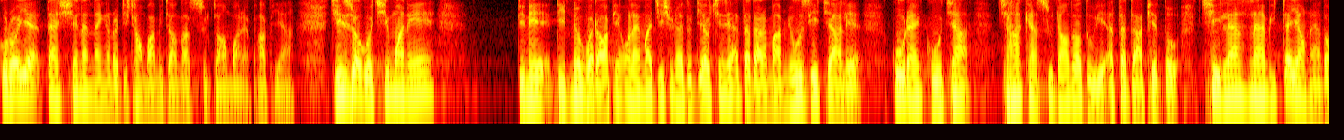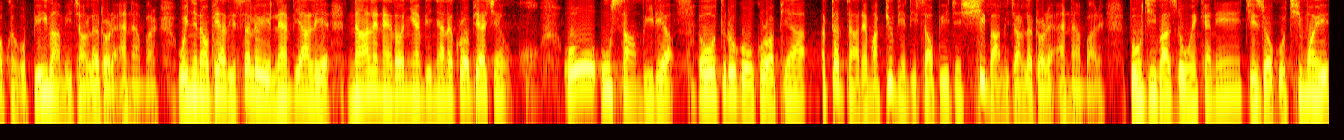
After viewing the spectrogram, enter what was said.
ကိုရောရဲ့အတန်ရှင်းတဲ့နိုင်ငံတော်တည်ထောင်ပါမိကြောင်းသာဆုတောင်းပါတယ်ဖဖျားယေရှုတော်ကိုချီးမွမ်းတယ် ဒီနေ့ဒီနှုတ်ဘတ်တော်အပြင် online မှာကြည့်ရှုနေသူတယောက်ချင်းချင်းအသက်တာမှာမျိုးစေ့ကြလျက်ကိုယ်တိုင်ကိုကြဂျားခံဆူတောင်းတော်သူရဲ့အသက်တာဖြစ်သို့ခြေလန်းလှမ်းပြီးတက်ရောက်နိုင်သောခွင့်ကိုပေးပါမိကြောင်းလက်တော်တဲ့အနံပါဝိညာဉ်တော်ဖျားသည်ဆက်လို့ရလမ်းပြလျက်နားလည်နိုင်သောဉာဏ်ပညာနဲ့ကိုရောဖျားရှင်အိုးဥဆောင်ပြီးတဲ့အိုးသူတို့ကိုကိုရောဖျားအသက်တာထဲမှာပြုပြင်တိဆောက်ပေးခြင်းရှိပါမိကြောင်းလက်တော်တဲ့အနံပါတယ်ဘုန်းကြီးပါစလို့ဝန်ခံနေဂျေဇုတော်ကိုချီးမွမ်း၍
